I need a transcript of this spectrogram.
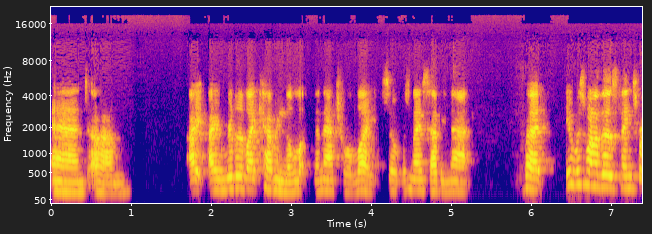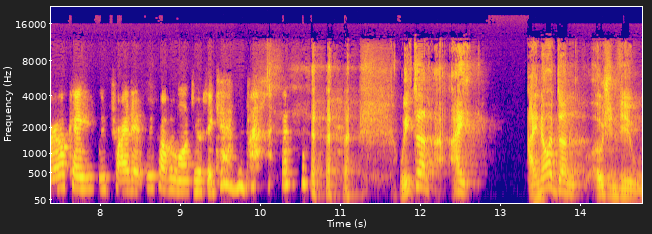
and um, I, I really like having the the natural light. So it was nice having that. But it was one of those things where okay, we've tried it. We probably won't do it again. we've done I. I know I've done Ocean View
